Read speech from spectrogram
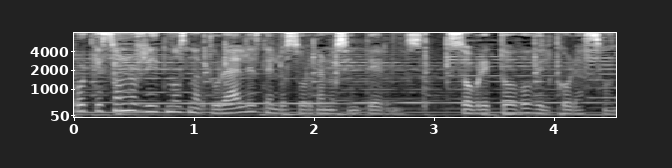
porque son los ritmos naturales de los órganos internos, sobre todo del corazón.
